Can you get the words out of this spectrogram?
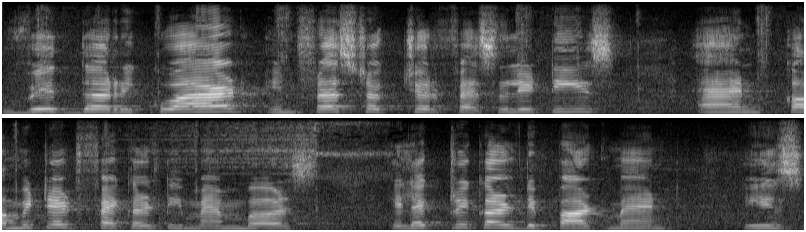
With the required infrastructure facilities and committed faculty members, electrical department is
